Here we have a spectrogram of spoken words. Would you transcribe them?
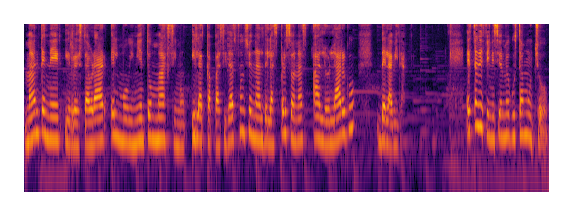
mantener y restaurar el movimiento máximo y la capacidad funcional de las personas a lo largo de la vida. Esta definición me gusta mucho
